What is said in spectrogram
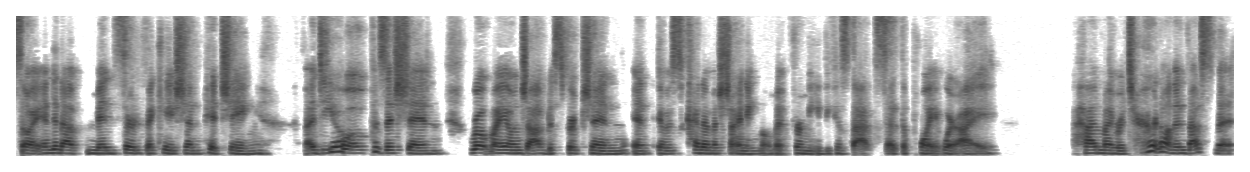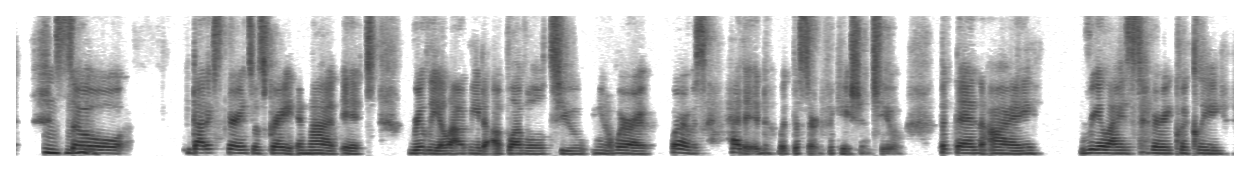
So I ended up mid certification pitching a DOO position, wrote my own job description, and it was kind of a shining moment for me because that's at the point where I had my return on investment. Mm-hmm. So that experience was great in that it really allowed me to up level to, you know, where I where I was headed with the certification too. But then I realized very quickly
